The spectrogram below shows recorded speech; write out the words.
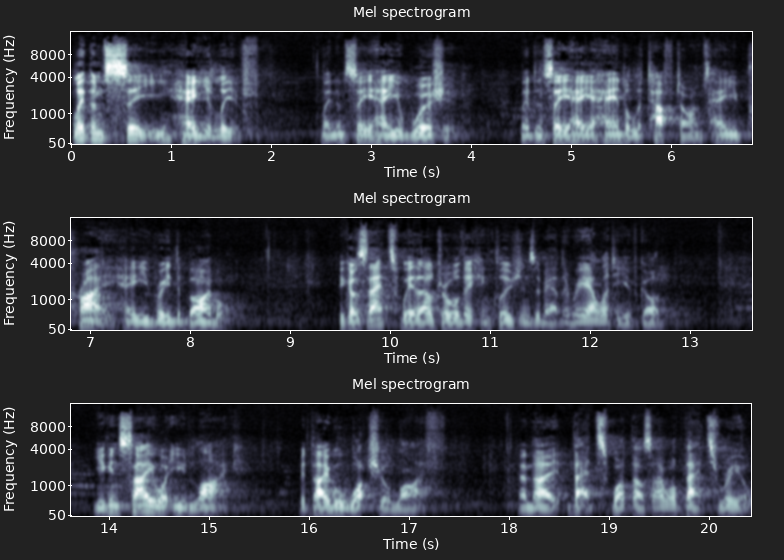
Let them see how you live. Let them see how you worship. Let them see how you handle the tough times, how you pray, how you read the Bible. Because that's where they'll draw their conclusions about the reality of God. You can say what you like, but they will watch your life. And they, that's what they'll say, well, that's real.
